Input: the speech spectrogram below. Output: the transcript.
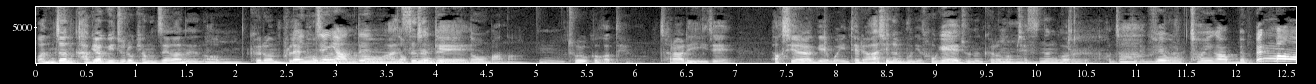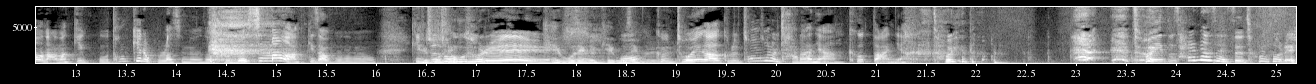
완전 가격 위주로 경쟁하는 어, 음. 그런 플랫폼은 인증이 안된 어, 안 쓰는 게 너무 많아. 음, 좋을 것 같아요. 차라리 이제 확실하게 뭐 인테리어 하시는 분이 소개해주는 그런 음. 업체 쓰는 거를 아, 권장드립니다. 그래 우리- 저희가 몇 백만 원 안 아끼고 턴키를 골랐으면서 그 몇십만 원 아끼자고 입주. 청소를 개고생을 개고생을 어? 그 저희가 그 청소를 잘하냐? 그것도 아니야. 저희도 저희도 살면서 했어요 청소를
